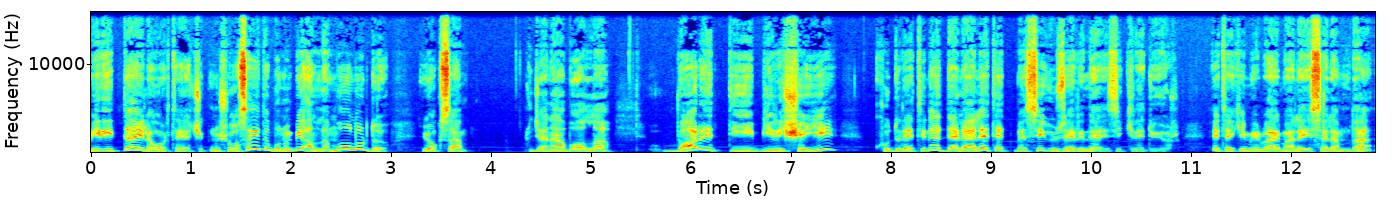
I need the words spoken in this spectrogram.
Bir iddia ile ortaya çıkmış olsaydı bunun bir anlamı olurdu. Yoksa Cenab-ı Allah var ettiği bir şeyi kudretine delalet etmesi üzerine zikrediyor. Nitekim İbrahim Aleyhisselam da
